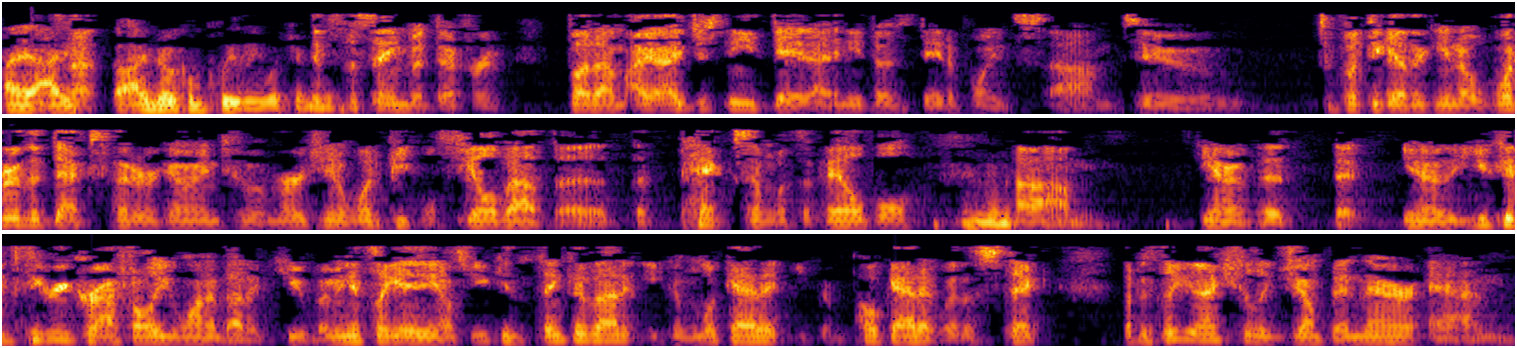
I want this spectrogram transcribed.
I I, not- I know completely what you mean. It's the same but different. But um, I, I just need data. I need those data points um, to to put together. You know, what are the decks that are going to emerge? You know, what do people feel about the the picks and what's available? Mhm. Um, you know that that you know you can theory craft all you want about a cube. I mean, it's like anything else. You can think about it, you can look at it, you can poke at it with a stick, but until you actually jump in there and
